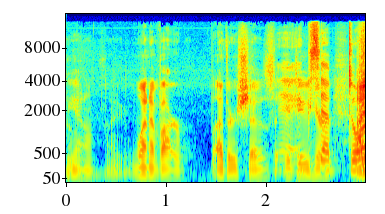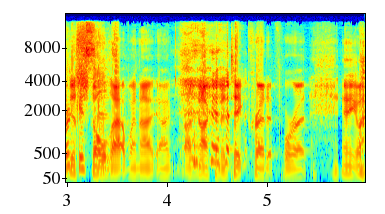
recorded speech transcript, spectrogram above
you know, one of our other shows that we do here. except I just stole that one. I, I, I'm not going to take credit for it. Anyway.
